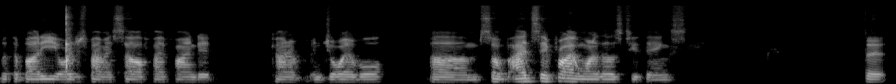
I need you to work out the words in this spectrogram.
with a buddy or just by myself. I find it kind of enjoyable. Um, so I'd say probably one of those two things. The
